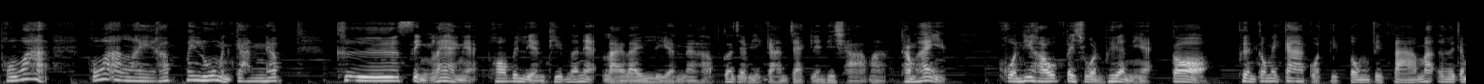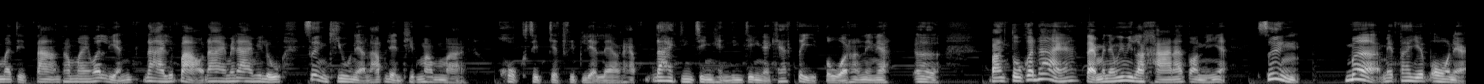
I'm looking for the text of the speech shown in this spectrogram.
เพราะว่าเพราะว่าอะไรครับไม่รู้เหมือนกันครับ คือสิ่งแรกเนี่ยพอเป็นเหรียญทิปแล้วเนี่ยหลายๆเหรียญนะครับ ก็จะมีการแจกเหรียญที่ช้ามากทำให้คนที่เขาไปชวนเพื่อนเนี่ยก็เพื่อนก็ไม่กล้ากดติดตรงติดตามว่าเออจะมาติดตามทำไมว่าเหรียญได้หรือเปล่าได้ไม่ได้ไม่รู้ ซึ่งคิวเนี่ยรับเหรียญทิปมาประมาณ60 70เจ็ดสิบเหรียญแล้วนะครับ ได้จริง ๆ เห็นจริงๆเนี่ยแค่4ตัวเท่านั้นเองเนี่ยเออบางตัวก็ได้นะแต่มันยังไม่มีราคานะตอนนี้ซึ่ง เมื่อ Meta UFO เนี่ย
